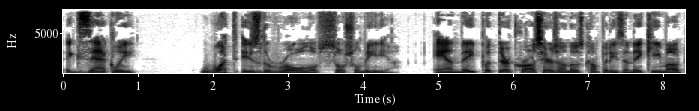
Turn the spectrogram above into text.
exactly what is the role of social media. And they put their crosshairs on those companies and they came out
